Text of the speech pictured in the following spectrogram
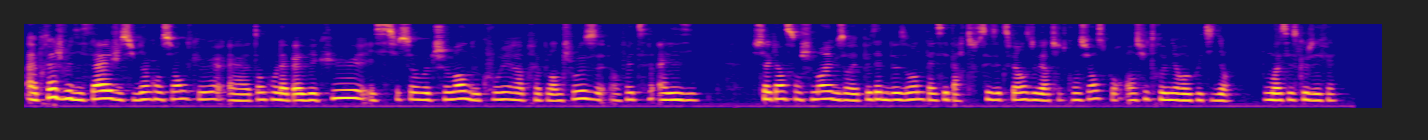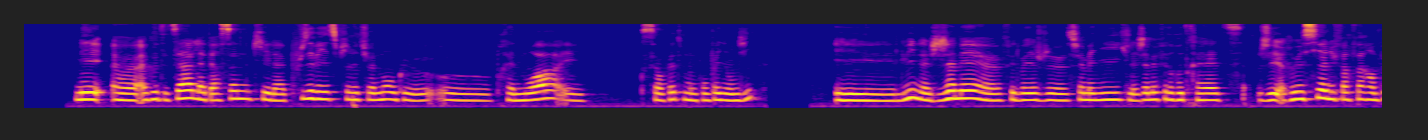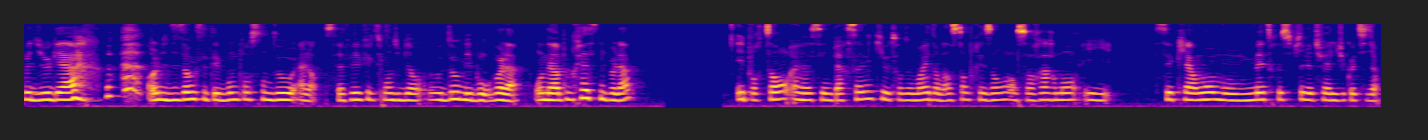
Après, je vous dis ça, je suis bien consciente que euh, tant qu'on l'a pas vécu, et si sur votre chemin de courir après plein de choses, en fait, allez-y. Chacun son chemin et vous aurez peut-être besoin de passer par toutes ces expériences d'ouverture de conscience pour ensuite revenir au quotidien. Moi, c'est ce que j'ai fait. Mais euh, à côté de ça, la personne qui est la plus éveillée spirituellement auprès de moi, et c'est en fait mon compagnon de vie. Et lui, il n'a jamais euh, fait de voyage chamanique, il n'a jamais fait de retraite. J'ai réussi à lui faire faire un peu de yoga en lui disant que c'était bon pour son dos. Alors, ça fait effectivement du bien au dos, mais bon, voilà, on est à peu près à ce niveau-là. Et pourtant, euh, c'est une personne qui autour de moi est dans l'instant présent, en sort rarement, et c'est clairement mon maître spirituel du quotidien.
